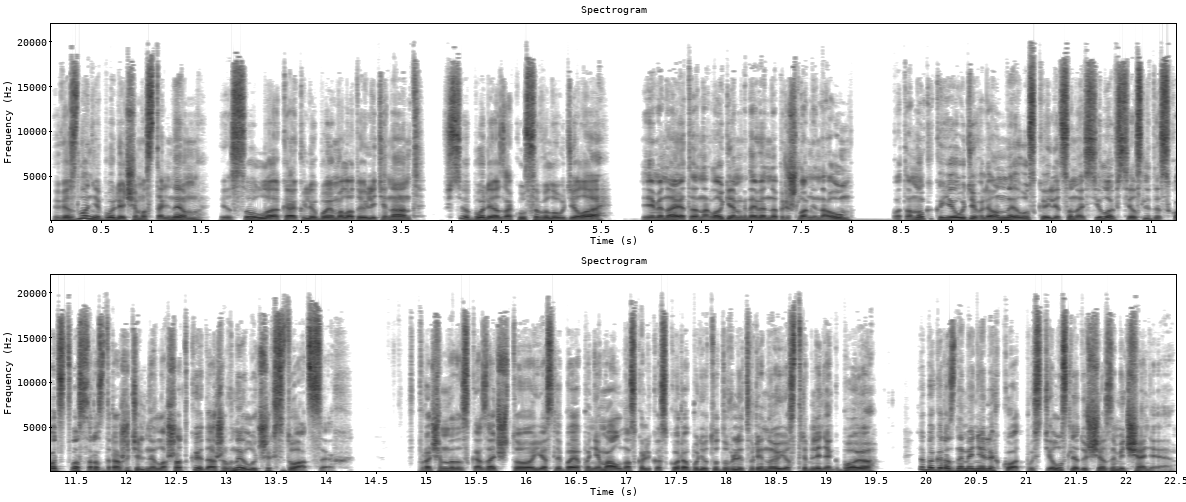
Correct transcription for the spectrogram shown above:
везло не более чем остальным, и Сулла, как любой молодой лейтенант, все более закусывала у дела. Именно эта аналогия мгновенно пришла мне на ум, потому как ее удивленное узкое лицо носило все следы сходства с раздражительной лошадкой даже в наилучших ситуациях. Впрочем, надо сказать, что если бы я понимал, насколько скоро будет удовлетворено ее стремление к бою, я бы гораздо менее легко отпустил следующее замечание.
